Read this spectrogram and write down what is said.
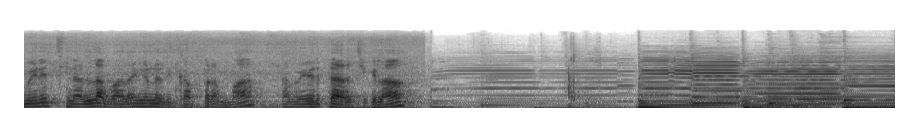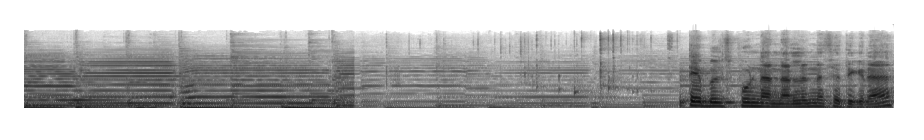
மினிட்ஸ் நல்லா வதங்கினதுக்கு அப்புறமா நம்ம எடுத்து அரைச்சிக்கலாம். டேபிள் ஸ்பூன் நான் நல்லெண்ணெய் சேர்த்துக்கிறேன்.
